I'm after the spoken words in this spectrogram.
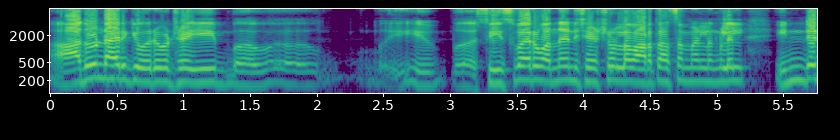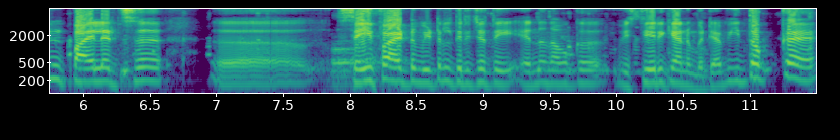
അതുകൊണ്ടായിരിക്കും ഒരുപക്ഷെ ഈ ഈ സീസ് ഫയർ വന്നതിന് ശേഷമുള്ള വാർത്താ സമ്മേളനങ്ങളിൽ ഇന്ത്യൻ പൈലറ്റ്സ് സേഫായിട്ട് വീട്ടിൽ തിരിച്ചെത്തി എന്ന് നമുക്ക് വിശദീകരിക്കാനും പറ്റും. അപ്പോൾ ഇതൊക്കെ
